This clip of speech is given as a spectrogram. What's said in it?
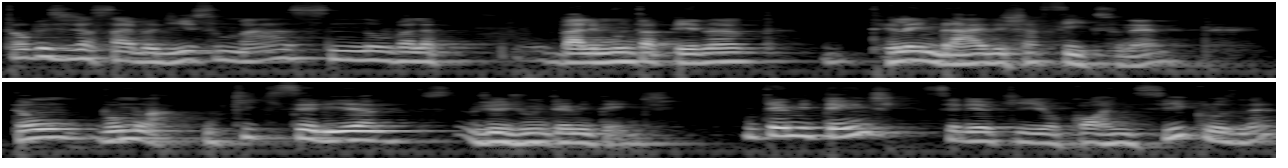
Talvez você já saiba disso, mas não vale, vale muito a pena relembrar e deixar fixo, né? Então, vamos lá. O que, que seria o jejum intermitente? Intermitente seria o que ocorre em ciclos, né?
